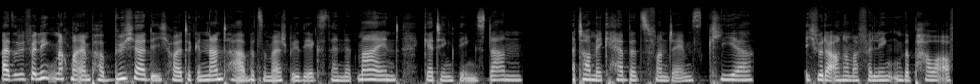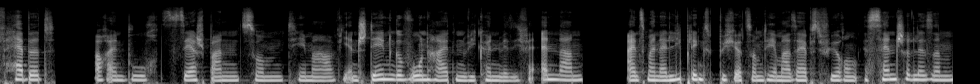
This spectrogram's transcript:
Also wir verlinken nochmal ein paar Bücher, die ich heute genannt habe, zum Beispiel The Extended Mind, Getting Things Done, Atomic Habits von James Clear. Ich würde auch nochmal verlinken The Power of Habit, auch ein Buch, sehr spannend zum Thema, wie entstehen Gewohnheiten, wie können wir sie verändern. Eins meiner Lieblingsbücher zum Thema Selbstführung, Essentialism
